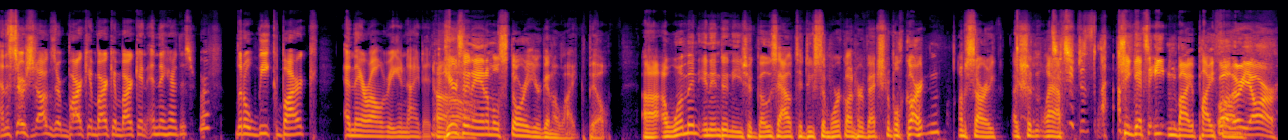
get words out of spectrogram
and the search dogs are barking, barking, barking, and they hear this roof, little weak bark, and they are all reunited. Here's an animal story you're going to like, Bill. Uh, a woman in Indonesia goes out to do some work on her vegetable garden. I'm sorry, I shouldn't laugh. Did you just laugh? She gets eaten by a python. Well, there you are.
